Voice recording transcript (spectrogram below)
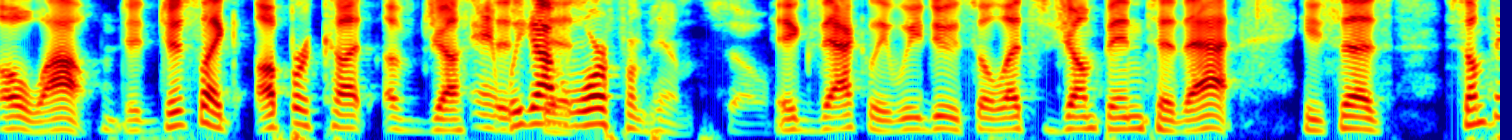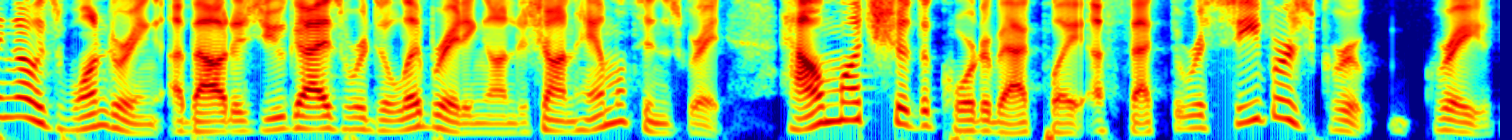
oh wow just like uppercut of justice and we got did. more from him. So Exactly, we do. So let's jump into that. He says, Something I was wondering about as you guys were deliberating on DaeSean Hamilton's grade. How much should the quarterback play affect the receivers group grade?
